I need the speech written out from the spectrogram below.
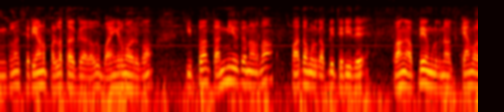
இங்கெல்லாம் சரியான பள்ளத்தாக்கு அதாவது பயங்கரமாக இருக்கும். இப்போ தான் தண்ணி இருக்கிறதுனால தான் பார்த்தா உங்களுக்கு அப்படியே தெரியுது. வாங்க அப்படியே உங்களுக்கு நான் கேமரா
